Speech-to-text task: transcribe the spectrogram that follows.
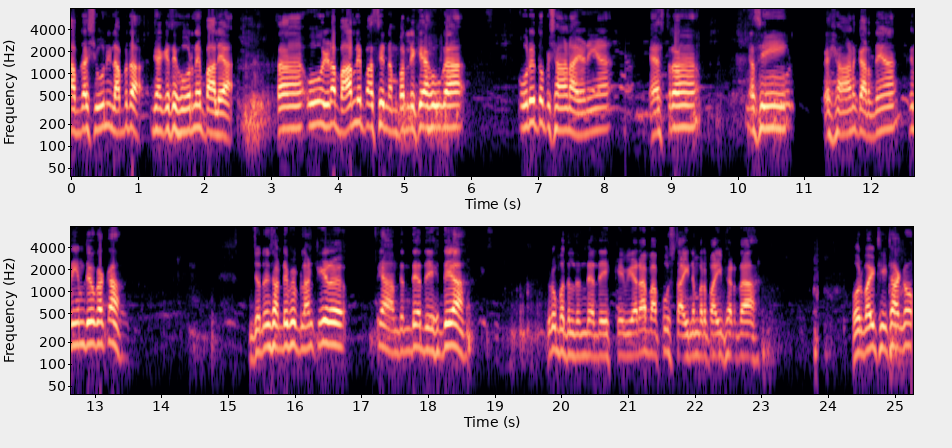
ਆਪਦਾ ਸ਼ੂ ਨਹੀਂ ਲੱਭਦਾ ਜਾਂ ਕਿਸੇ ਹੋਰ ਨੇ ਪਾ ਲਿਆ ਤਾਂ ਉਹ ਜਿਹੜਾ ਬਾਹਰਲੇ ਪਾਸੇ ਨੰਬਰ ਲਿਖਿਆ ਹੋਊਗਾ ਉਹਦੇ ਤੋਂ ਪਛਾਣ ਆ ਜਾਣੀ ਆ। ਇਸ ਤਰ੍ਹਾਂ ਅਸੀਂ ਪਛਾਣ ਕਰਦੇ ਆ। ਕਰੀਮ ਦਿਓ ਕਾਕਾ। ਜਦੋਂ ਹੀ ਸਾਡੇ ਫਿਰ ਵਲੰਟੀਅਰ ਧਿਆਨ ਦਿੰਦੇ ਆ, ਦੇਖਦੇ ਆ, ਫਿਰ ਉਹ ਬਦਲ ਦਿੰਦੇ ਆ ਦੇਖ ਕੇ ਵੀ ਯਾਰ ਆ ਬਾਪੂ 27 ਨੰਬਰ ਪਾਈ ਫਿਰਦਾ। ਹੋਰ ਬਾਈ ਠੀਕ ਠਾਕ ਹੋ?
